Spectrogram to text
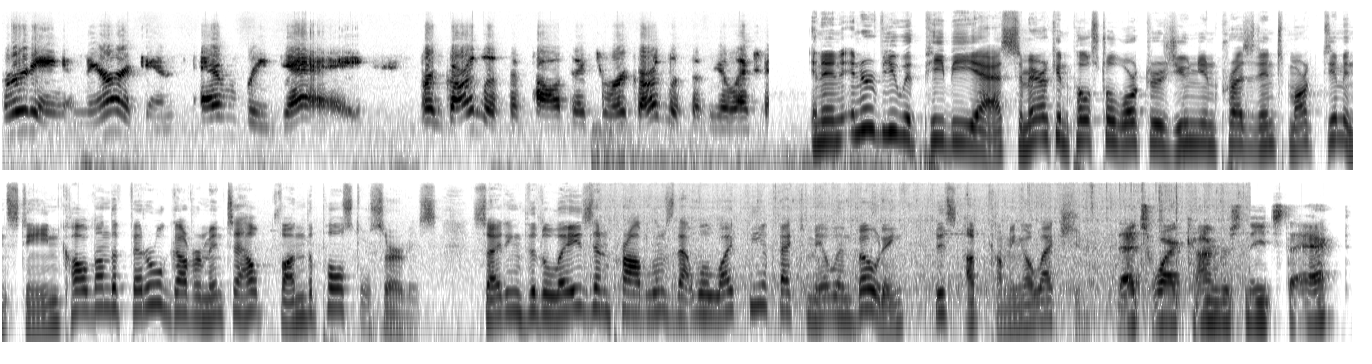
hurting Americans every day, regardless of politics regardless of the election. In an interview with PBS, American Postal Workers Union President Mark Dimondstein called on the federal government to help fund the Postal Service, citing the delays and problems that will likely affect mail in voting this upcoming election. That's why Congress needs to act.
